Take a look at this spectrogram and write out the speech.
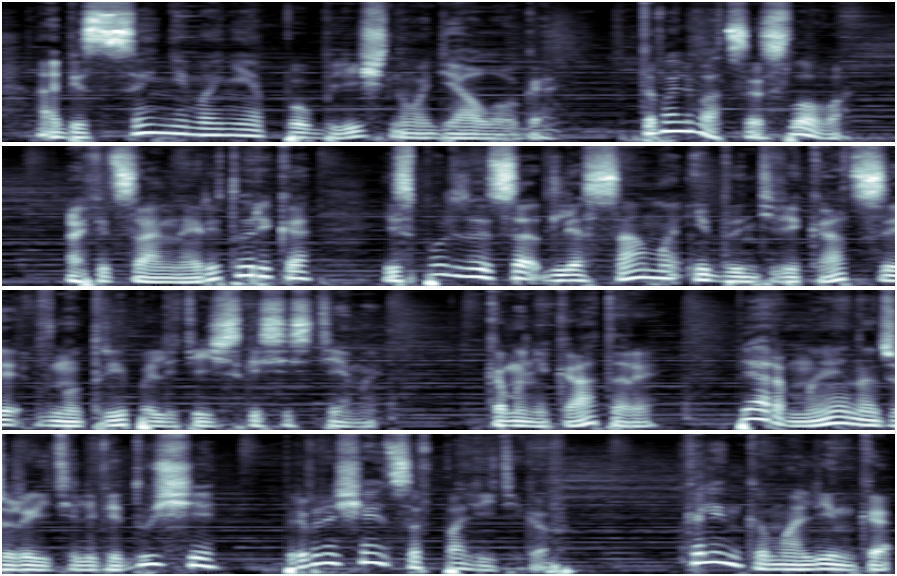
– обесценивание публичного диалога, девальвация слова. Официальная риторика используется для самоидентификации внутри политической системы. Коммуникаторы, пиар-менеджеры и телеведущие превращаются в политиков – Калинка-малинка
